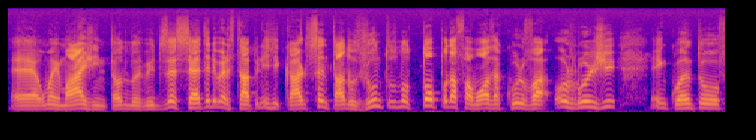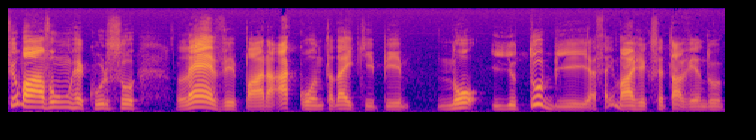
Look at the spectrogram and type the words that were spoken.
é, uma imagem então de 2017 de Verstappen e Ricardo sentados juntos no topo da famosa curva Rouge, enquanto filmavam um recurso leve para a conta da equipe no YouTube. Essa imagem que você está vendo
